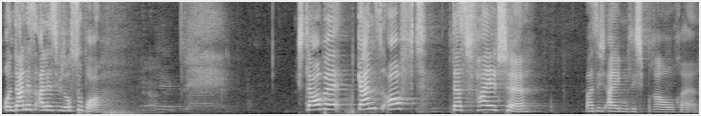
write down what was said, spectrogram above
und dann ist alles wieder super. Ich glaube ganz oft das Falsche, was ich eigentlich brauche.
